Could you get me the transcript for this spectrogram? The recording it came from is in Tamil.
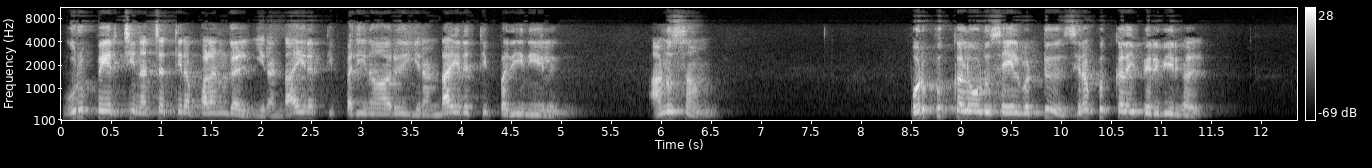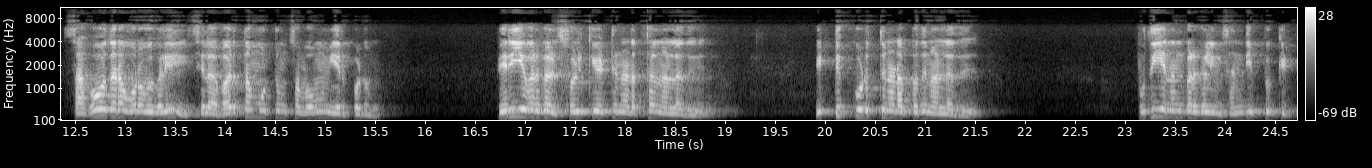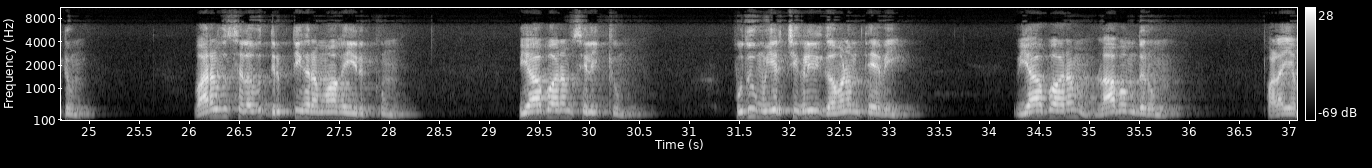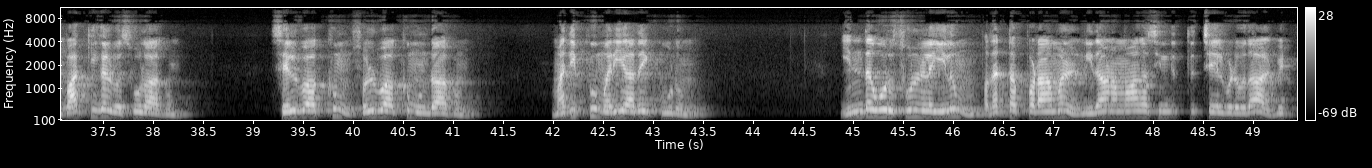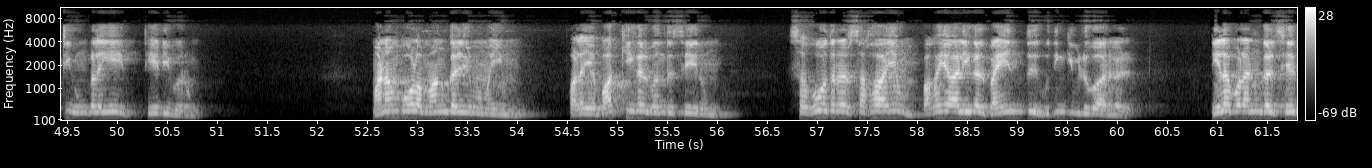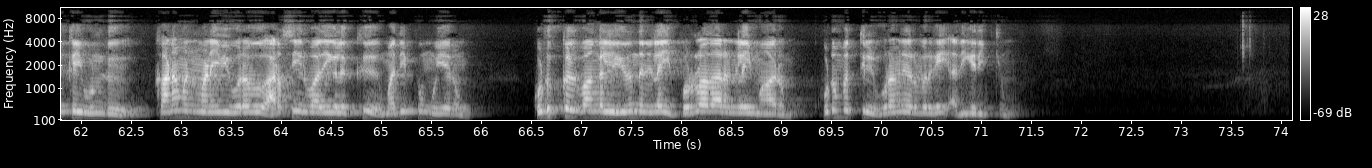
குரு பெயர்ச்சி நட்சத்திர பலன்கள் இரண்டாயிரத்தி பதினாறு இரண்டாயிரத்தி பதினேழு. அனுசம். பொறுப்புகளோடு செயல்பட்டு சிறப்புகளை பெறுவீர்கள். சகோதர உறவுகளில் சில வருத்தமூட்டும் சம்பவம் ஏற்படும். பெரியவர்கள் சொல் கேட்டு நடத்தல் நல்லது. விட்டு கொடுத்து நடப்பது நல்லது. புதிய நண்பர்களின் சந்திப்பு கிட்டும். வரவு செலவு திருப்திகரமாக இருக்கும். வியாபாரம் செழிக்கும். புது முயற்சிகளில் கவனம் தேவை. வியாபாரம் லாபம் தரும். பழைய பாக்கிகள் வசூலாகும். செல்வாக்கும் சொல்வாக்கும் உண்டாகும். மதிப்பு மரியாதை கூடும். எந்த ஒரு சூழ்நிலையிலும் பதட்டப்படாமல் நிதானமாக சிந்தித்து செயல்படுவதால் வெற்றி உங்களையே தேடி வரும். மனம் போல மாங்கல்யம் அமையும். பழைய பாக்கிகள் வந்து சேரும். சகோதரர் சகாயம் பகையாளிகள் பயந்து ஒதுங்கி விடுவார்கள். நிலபலன்கள் சேர்க்கை உண்டு. கணவன் மனைவி உறவு அரசியல்வாதிகளுக்கு மதிப்பும் உயரும். கொடுக்கல் வாங்கலில் இருந்த நிலை பொருளாதார நிலை மாறும். குடும்பத்தில் உறவினர் வருகை அதிகரிக்கும்.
